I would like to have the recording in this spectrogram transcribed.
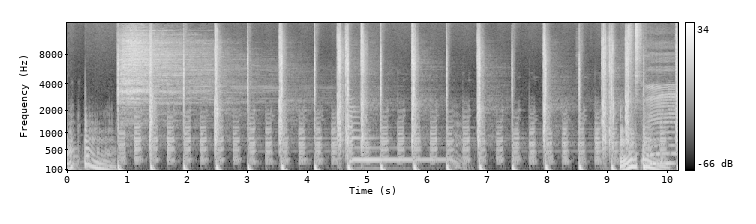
Mm-hmm. mm-hmm.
